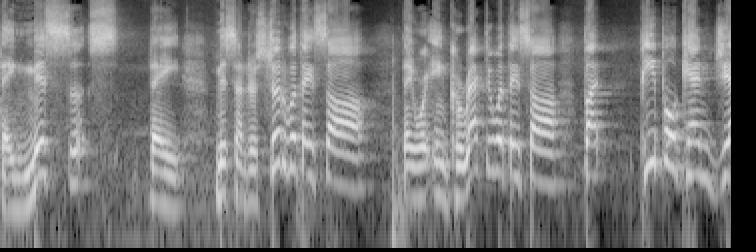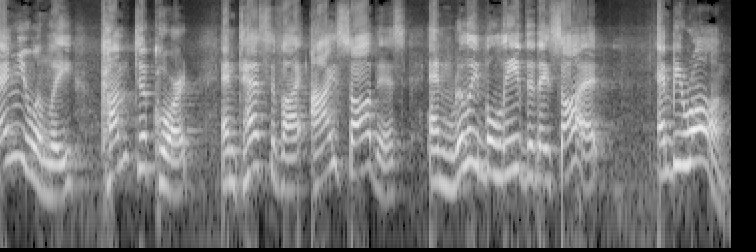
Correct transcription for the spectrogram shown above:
They mis they misunderstood what they saw, they were incorrect in what they saw, but people can genuinely come to court and testify, I saw this, and really believe that they saw it and be wrong.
